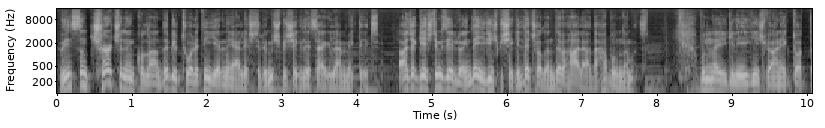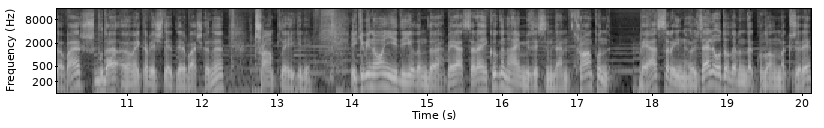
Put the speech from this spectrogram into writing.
Winston Churchill'in kullandığı bir tuvaletin yerine yerleştirilmiş bir şekilde sergilenmekteydi. Ancak geçtiğimiz Eylül ayında ilginç bir şekilde çalındı ve hala daha bulunamadı. Bununla ilgili ilginç bir anekdot da var. Bu da Amerika Birleşik Devletleri Başkanı Trump'la ilgili. 2017 yılında Beyaz Saray Guggenheim Müzesi'nden Trump'ın Beyaz Saray'ın özel odalarında kullanılmak üzere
